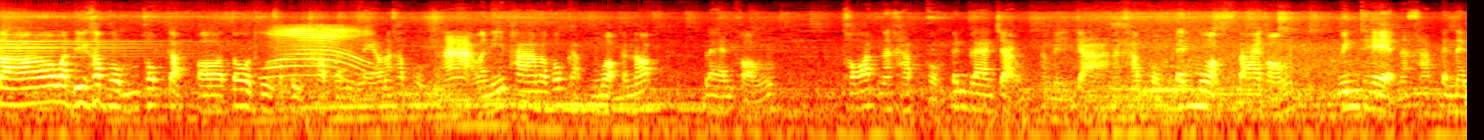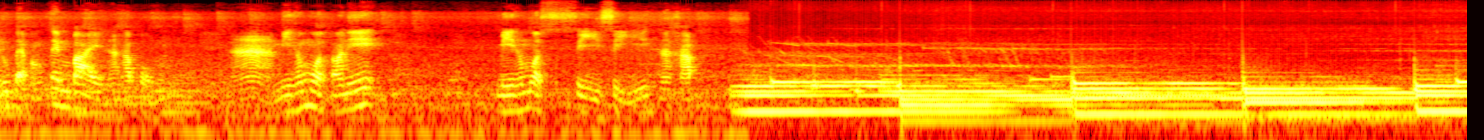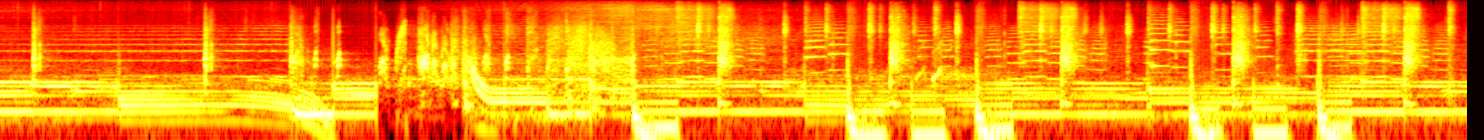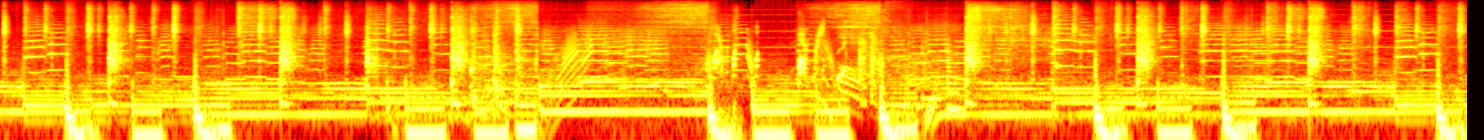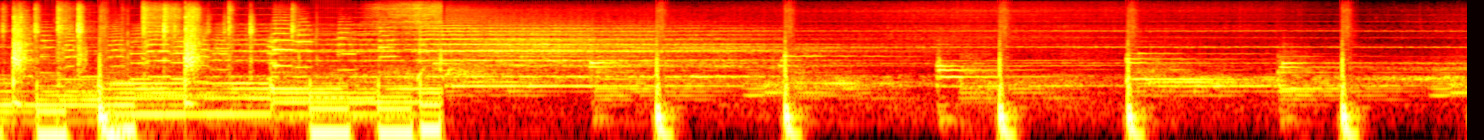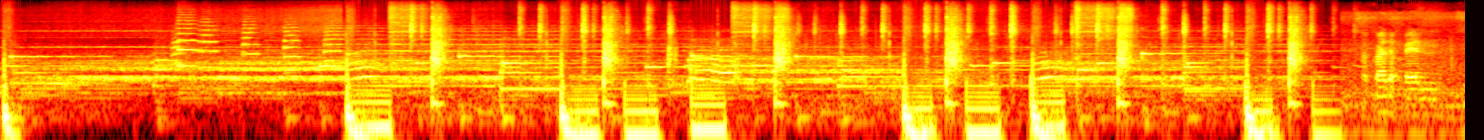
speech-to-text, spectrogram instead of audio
สวัสดีครับผมพบกับออโต้ทูสตูช็อปกันอีกแล้วนะครับผมอ่าวันนี้พามาพบกับหมวกกันน็อกแบรนด์ของทอสนะครับผมเป็นแบรนด์จากอเมริกานะครับผมเป็นหมวกสไตล์ของวินเทจนะครับเป็นในรูปแบบของเต็มใบนะครับผมอ่ามีทั้งหมดตอนนี้ มีทั้งหมด 4 สีนะครับ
